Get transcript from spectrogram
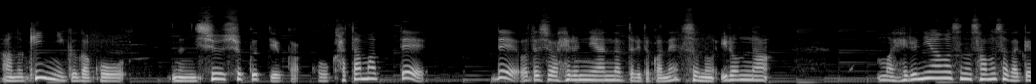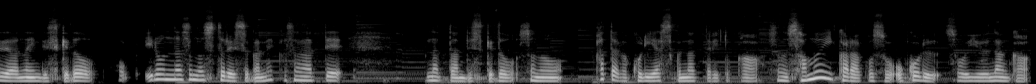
あの、筋肉がこう、何、収縮っていうか、こう固まって、で、私はヘルニアになったりとかね、そのいろんな、まあヘルニアはその寒さだけではないんですけど、いろんなそのストレスがね、重なってなったんですけど、その肩が凝りやすくなったりとか、その寒いからこそ起こるそういうなんか、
